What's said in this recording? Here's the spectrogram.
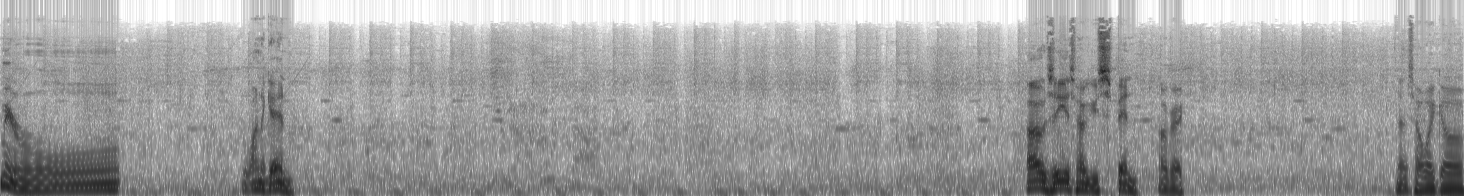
Meow. One again. Oh, Z is how you spin. Okay. That's how I go.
